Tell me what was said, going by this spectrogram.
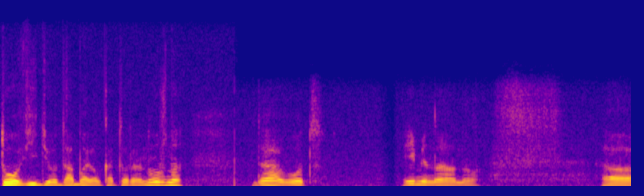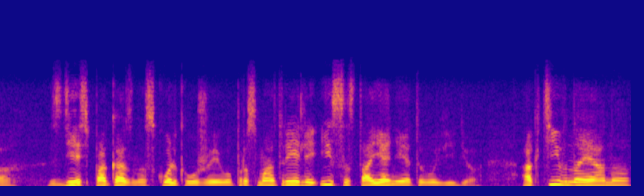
то видео добавил, которое нужно. Да, вот именно оно. А, здесь показано, сколько уже его просмотрели и состояние этого видео. Активное оно,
